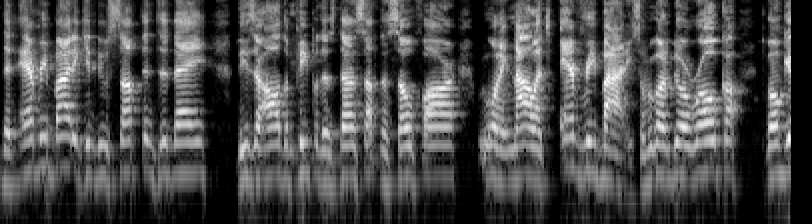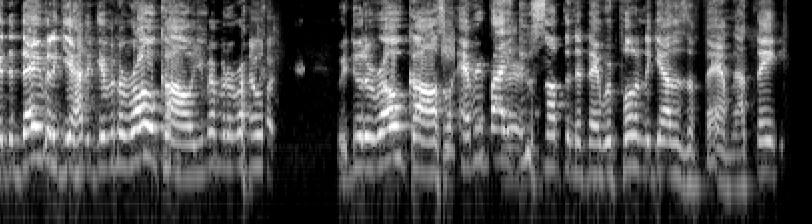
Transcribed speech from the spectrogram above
that everybody can do something today. These are all the people that's done something so far. We want to acknowledge everybody. So we're going to do a roll call. We're going to get to David again. I How to give him a roll call. You remember the roll? We do the roll call. So everybody do something today. We're pulling together as a family. I think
